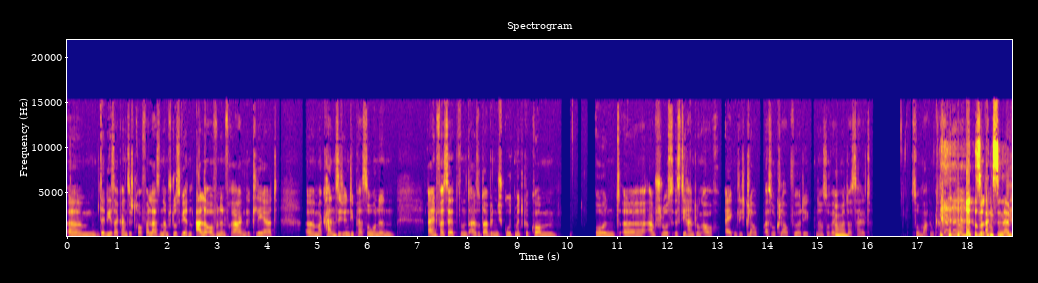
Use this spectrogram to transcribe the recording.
Ähm, der Leser kann sich darauf verlassen. Am Schluss werden alle offenen Fragen geklärt. Äh, man kann sich in die Personen reinversetzen. Also da bin ich gut mitgekommen. Und äh, am Schluss ist die Handlung auch eigentlich glaub, also glaubwürdig, ne? so wenn mhm. man das halt so machen kann. Ne? Solange es in einem,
